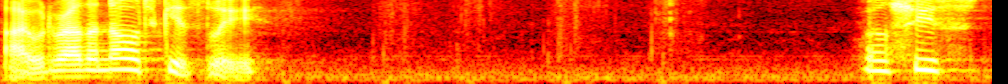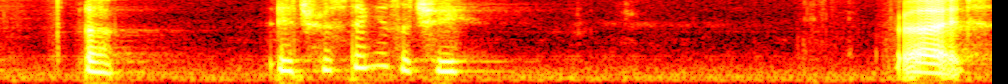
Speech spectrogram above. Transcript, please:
I would rather not, Gisli. Well, she's... Uh, interesting, isn't she? Right.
